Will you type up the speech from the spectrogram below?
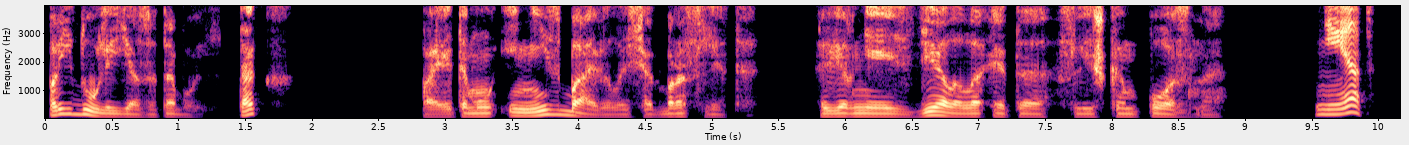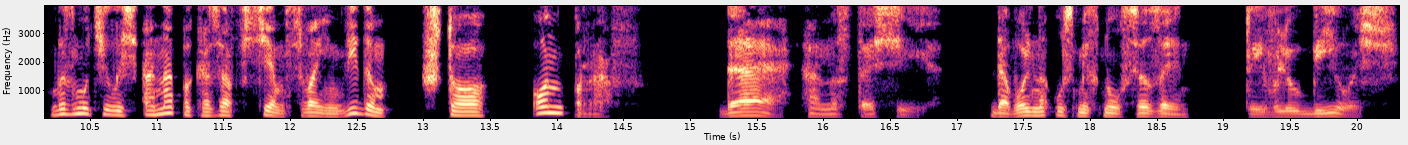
приду ли я за тобой, так? Поэтому и не избавилась от браслета. Вернее, сделала это слишком поздно. «Нет», — возмутилась она, показав всем своим видом, что он прав. «Да, Анастасия», — довольно усмехнулся Зейн. «Ты влюбилась».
